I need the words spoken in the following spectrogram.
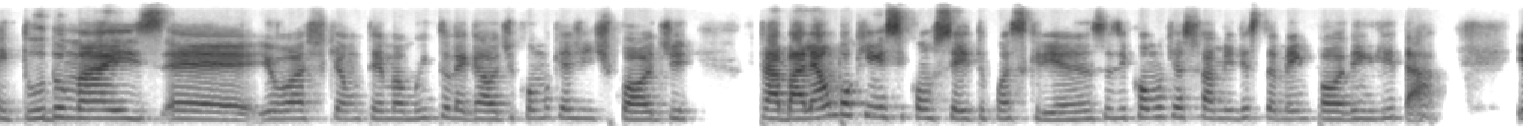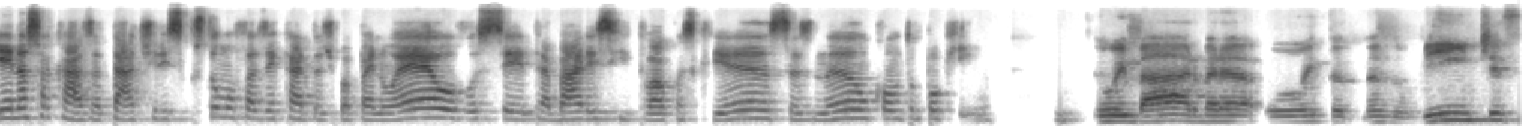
e tudo, mas é, eu acho que é um tema muito legal de como que a gente pode trabalhar um pouquinho esse conceito com as crianças e como que as famílias também podem lidar. E aí, na sua casa, Tati, eles costumam fazer carta de Papai Noel? Você trabalha esse ritual com as crianças? Não? Conta um pouquinho. Oi, Bárbara. Oi, todos os ouvintes.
